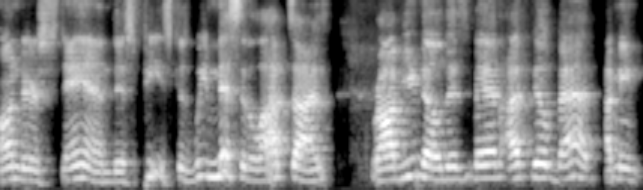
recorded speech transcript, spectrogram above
understand this piece because we miss it a lot of times. Rob, you know this, man. I feel bad. I mean,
